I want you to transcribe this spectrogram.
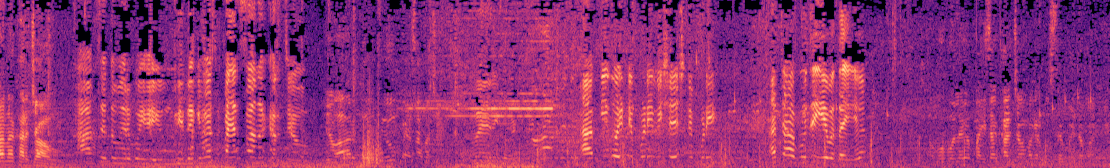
पैसा ना खर्चा हो आपसे तो मेरे को यही उम्मीद है कि बस पैसा ना खर्चा हो व्यवहार करते हो पैसा बचाओ वेरी गुड आपकी कोई टिप्पणी विशेष टिप्पणी? अच्छा आप मुझे ये बताइए। वो बोलेगा पैसा खर्चा मगर मुझसे पैसा मांगे।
